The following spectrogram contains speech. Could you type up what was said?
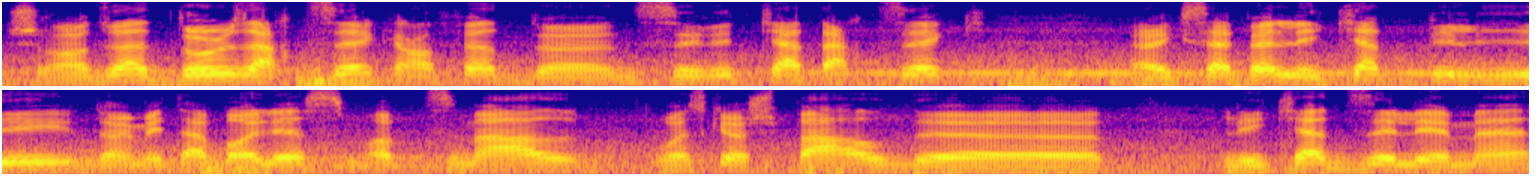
je suis rendu à deux articles en fait d'une série de quatre articles euh, qui s'appelle Les quatre piliers d'un métabolisme optimal, où est-ce que je parle de les quatre éléments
